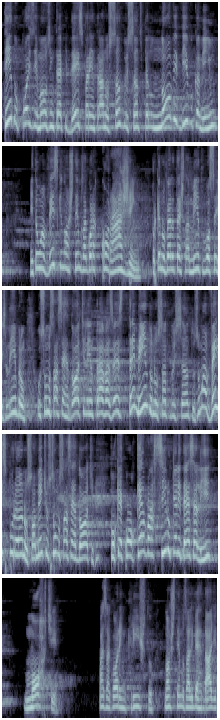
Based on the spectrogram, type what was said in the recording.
Tendo, pois, irmãos, intrepidez para entrar no Santo dos Santos pelo novo e vivo caminho. Então, uma vez que nós temos agora coragem Porque no Velho Testamento, vocês lembram, o sumo sacerdote ele entrava às vezes tremendo no Santo dos Santos, uma vez por ano, somente o sumo sacerdote, porque qualquer vacilo que ele desse ali, morte. Mas agora em Cristo, nós temos a liberdade,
